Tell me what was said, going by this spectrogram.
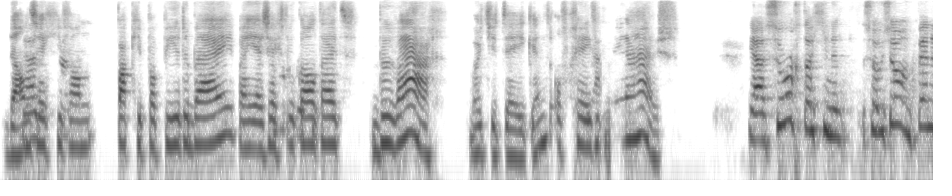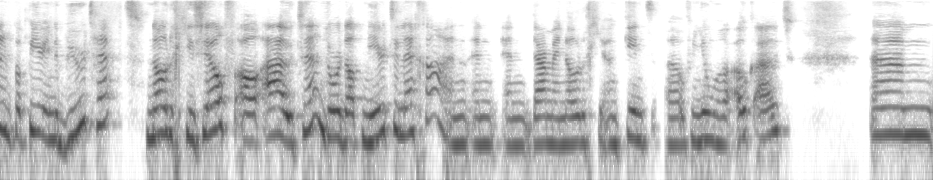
Dan zeg je van pak je papier erbij, maar jij zegt ook altijd bewaar wat je tekent of geef het mee naar huis. Ja, zorg dat je een, sowieso een pen en papier in de buurt hebt. Nodig jezelf al uit hè, door dat neer te leggen. En, en, en daarmee nodig je een kind uh, of een jongere ook uit. Ehm,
